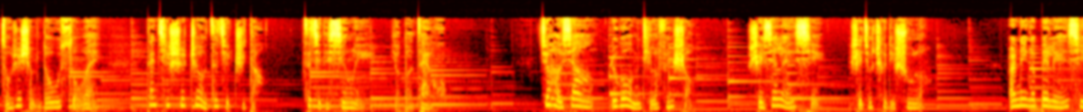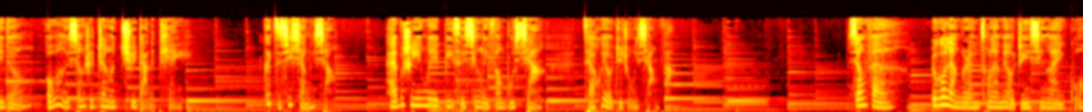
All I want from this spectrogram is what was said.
总是什么都无所谓，但其实只有自己知道，自己的心里有多在乎。就好像如果我们提了分手，谁先联系，谁就彻底输了，而那个被联系的，往往像是占了巨大的便宜。可仔细想想，还不是因为彼此心里放不下，才会有这种想法。相反，如果两个人从来没有真心爱过，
